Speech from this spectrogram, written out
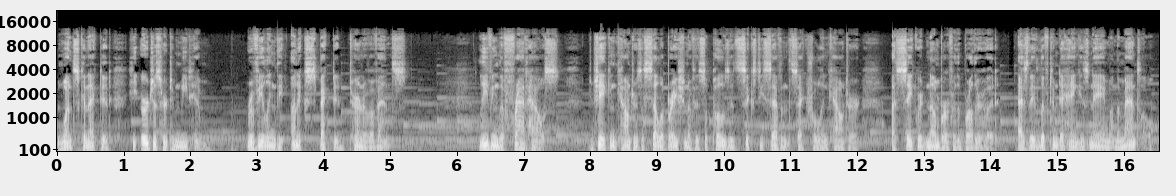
Once connected, he urges her to meet him, revealing the unexpected turn of events. Leaving the frat house, Jake encounters a celebration of his supposed 67th sexual encounter, a sacred number for the Brotherhood. As they lift him to hang his name on the mantle,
